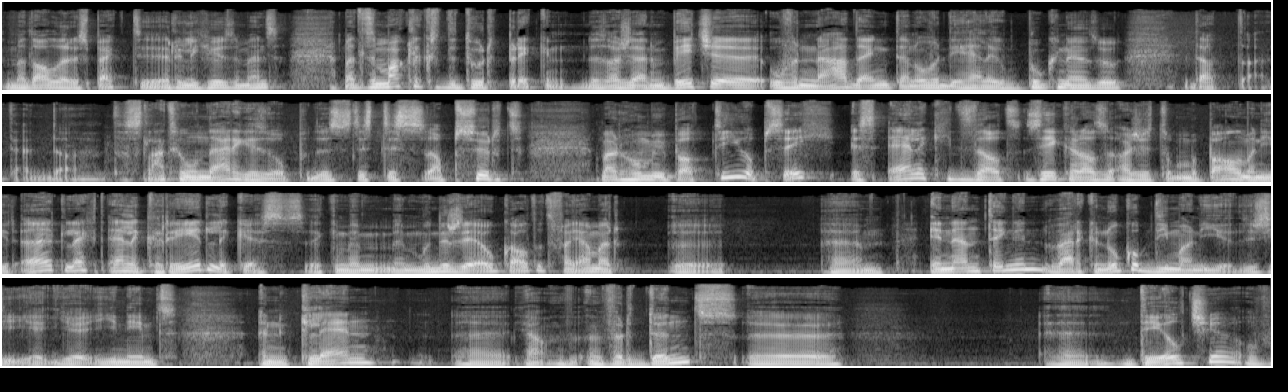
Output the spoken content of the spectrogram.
met alle respect, religieuze mensen, maar het is makkelijker te doorprikken. Dus als je daar een beetje over nadenkt en over die heilige boeken en zo, dat, dat, dat, slaat gewoon nergens op. Dus het is, het is, absurd. Maar homeopathie op zich is eigenlijk iets dat, zeker als, als je het op een bepaalde manier uitlegt, eigenlijk Mijn, moeder zei ook altijd van ja, maar uh, um, inentingen werken ook op die manier. Dus je, je, neemt een klein, uh, ja, een verdund uh, deeltje of,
